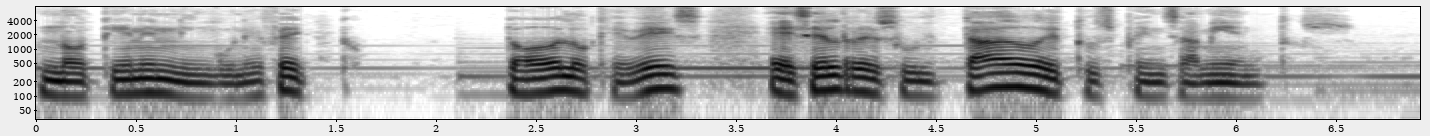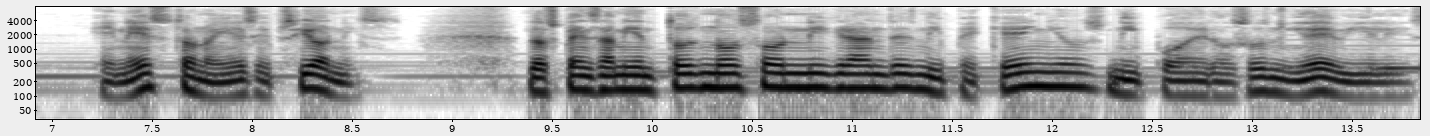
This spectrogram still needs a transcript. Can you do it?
no tienen ningún efecto. Todo lo que ves es el resultado de tus pensamientos. En esto no hay excepciones. Los pensamientos no son ni grandes ni pequeños, ni poderosos ni débiles,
